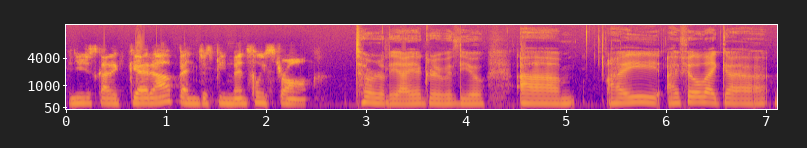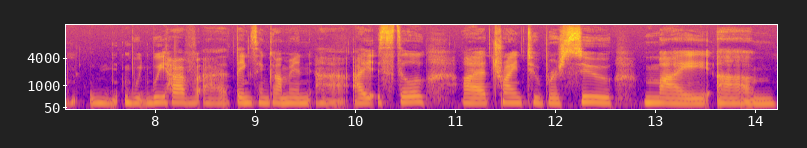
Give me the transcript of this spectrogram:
and you just got to get up and just be mentally strong. Totally, I agree with you. Um, I I feel like uh, we, we have uh, things in common. Uh, I still uh, trying to pursue my um,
